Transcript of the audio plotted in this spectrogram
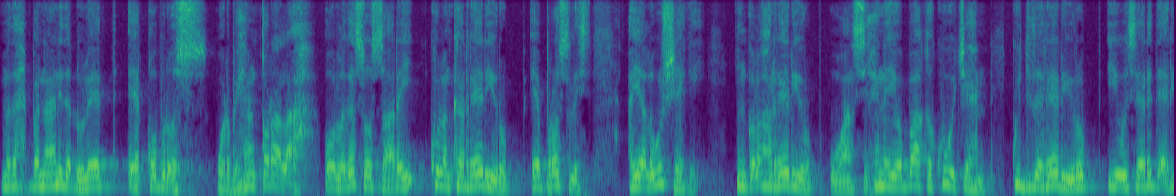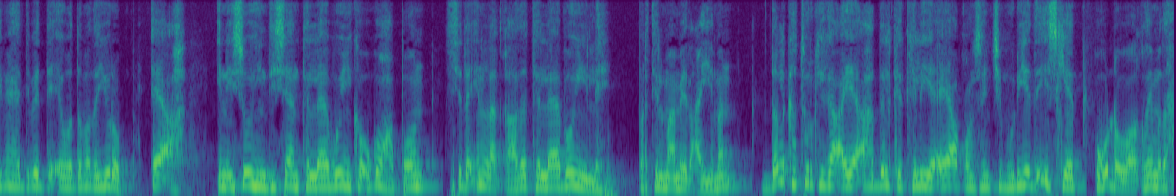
madax bannaanida dhuleed ee qobros warbixin qoraal ah oo laga soo saaray kulanka reer yurub ee brosles ayaa lagu sheegay in golaha reer yurub uu ansixinayo baaqa ku wajahan guddida reer yurub iyo wasaaradda arrimaha dibadda ee waddamada yurub ee ah inay soo hindisaan tallaabooyinka ugu habboon sida in la qaado tallaabooyin leh bartilmaameed cayiman dalka turkiga ayaa ah dalka keliya ee aqoonsan jamhuuriyadda iskeed ugu dhawaaqday madax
